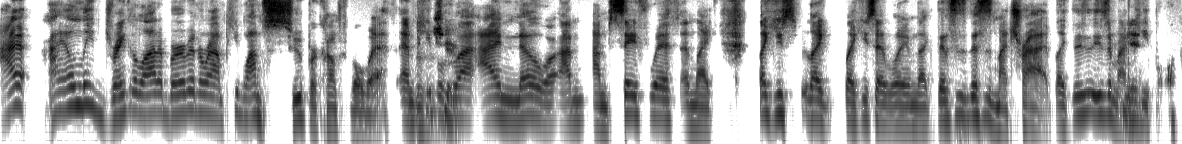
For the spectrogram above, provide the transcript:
I I only drink a lot of bourbon around people I'm super comfortable with and Mhm. people who I, I know I'm I'm safe with and like like you like like you said William like this is this is my tribe like these, these are my Yeah. people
